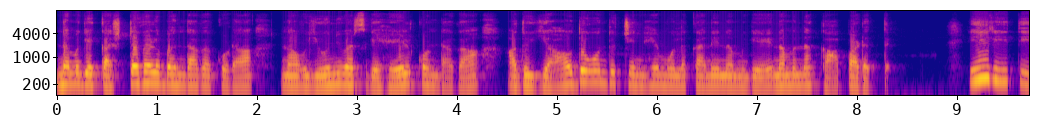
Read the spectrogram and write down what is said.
ನಮಗೆ ಕಷ್ಟಗಳು ಬಂದಾಗ ಕೂಡ ನಾವು ಯೂನಿವರ್ಸ್ಗೆ ಹೇಳಿಕೊಂಡಾಗ ಅದು ಯಾವುದೋ ಒಂದು ಚಿಹ್ನೆ ಮೂಲಕನೇ ನಮಗೆ ನಮ್ಮನ್ನು ಕಾಪಾಡುತ್ತೆ. ಈ ರೀತಿ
